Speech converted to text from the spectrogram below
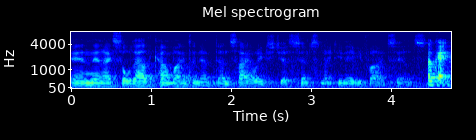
And then I sold out the combines and have done silage just since 1985 since. okay.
